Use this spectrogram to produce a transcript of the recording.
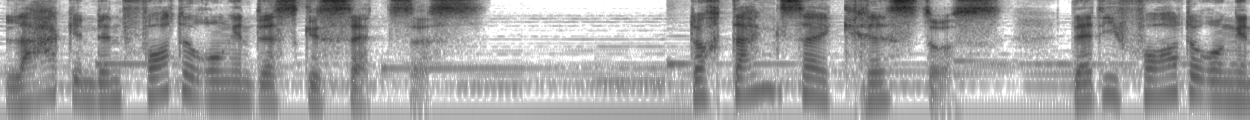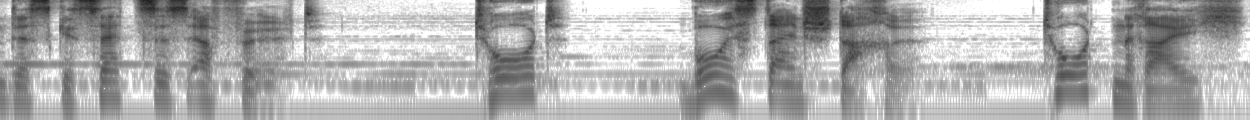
lag in den Forderungen des Gesetzes. Doch Dank sei Christus, der die Forderungen des Gesetzes erfüllt. Tod, wo ist dein Stachel? Totenreich,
